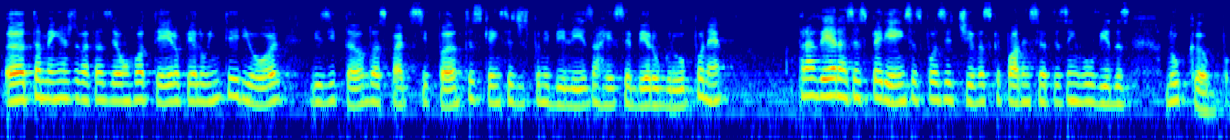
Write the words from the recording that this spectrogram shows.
Uh, também a gente vai fazer um roteiro pelo interior, visitando as participantes, quem se disponibiliza a receber o grupo, né? Para ver as experiências positivas que podem ser desenvolvidas no campo.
